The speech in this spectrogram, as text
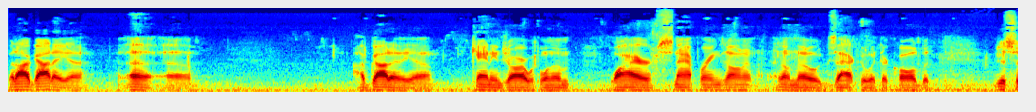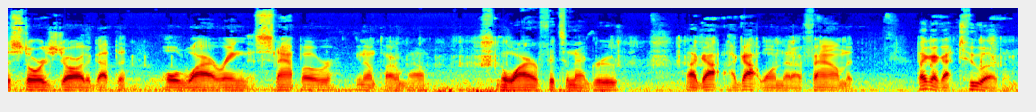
But I got a, uh, uh, I've got a uh, canning jar with one of them wire snap rings on it. I don't know exactly what they're called, but just a storage jar that got the old wire ring that snap over. You know what I'm talking about. The wire fits in that groove. I got I got one that I found that I think I got two of them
